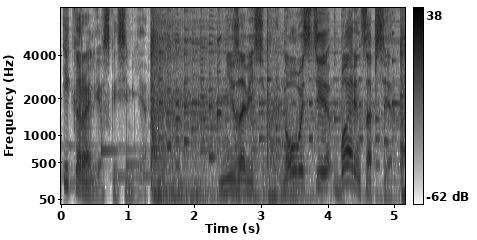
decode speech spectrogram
и королевской семье. Независимые новости. Барин обсервис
